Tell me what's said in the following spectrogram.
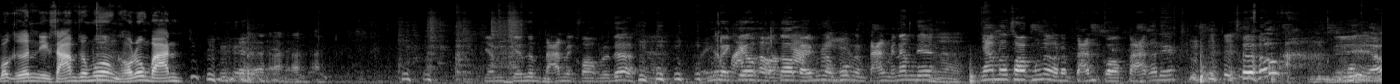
บ่เกินอีกสามชั่วโมงเขาโรงพยาบาลเตรียมเตรียมน้ำตาลไปกรอกเลยเด้อมึงไปเกี่ยวเขาต่อไปมึงเอาพวกน้ำตาลไปน้ำเด้อยามเราซอกมึงเอาน้ำตาลกรอกปากก็เด้อเดี๋ยว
